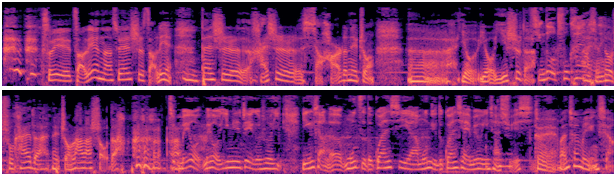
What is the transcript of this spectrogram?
所以早恋呢，虽然是早恋，但是还是小孩的那种，呃，有有仪式的，情窦初开啊，情窦初开的那种拉拉手的，就没有没有因为这个说影响了母子的关系啊，母女的关系也没有影响学习，对，完全没影响。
